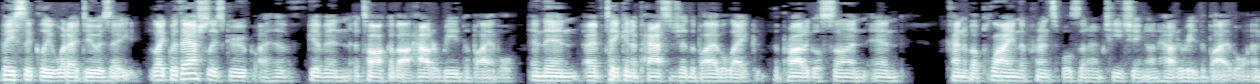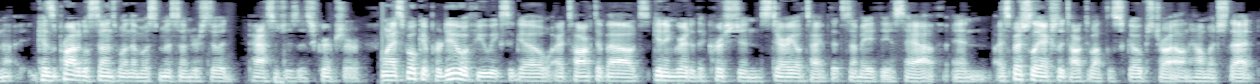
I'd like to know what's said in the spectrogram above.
Basically, what I do is I, like with Ashley's group, I have given a talk about how to read the Bible. And then I've taken a passage of the Bible, like the prodigal son, and kind of applying the principles that I'm teaching on how to read the Bible. And because the prodigal son is one of the most misunderstood passages of scripture. When I spoke at Purdue a few weeks ago, I talked about getting rid of the Christian stereotype that some atheists have. And I especially actually talked about the Scopes trial and how much that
